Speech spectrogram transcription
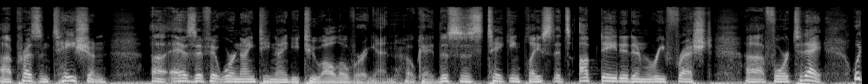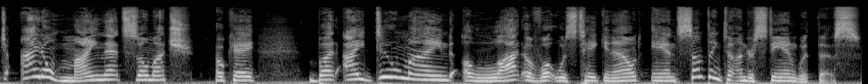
uh, presentation uh, as if it were 1992 all over again. Okay, this is taking place. It's updated and refreshed uh, for today, which I don't mind that so much. Okay. But I do mind a lot of what was taken out and something to understand with this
